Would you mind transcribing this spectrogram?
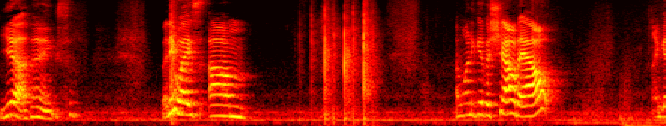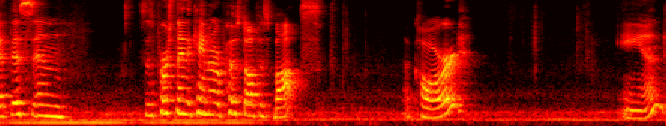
yeah, thanks. But anyways, um, I want to give a shout out. I got this in. This is the first thing that came in our post office box. A card and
